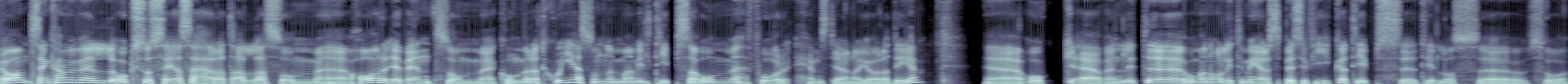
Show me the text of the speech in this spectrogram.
Ja, sen kan vi väl också säga så här att alla som eh, har event som eh, kommer att ske, som man vill tipsa om, får hemskt gärna göra det. Eh, och även lite, om man har lite mer specifika tips till oss, så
